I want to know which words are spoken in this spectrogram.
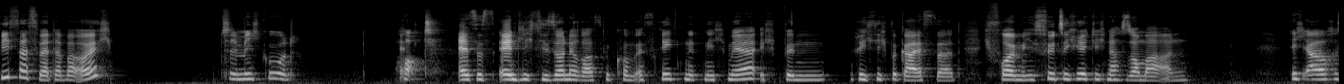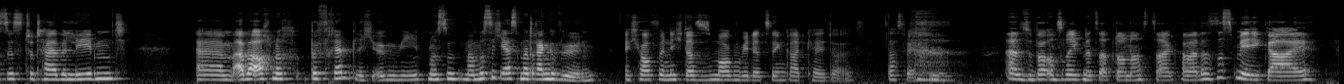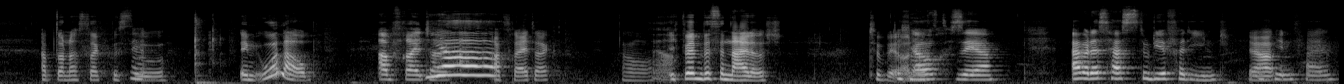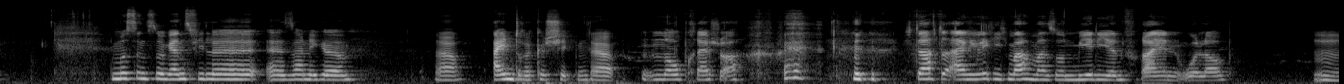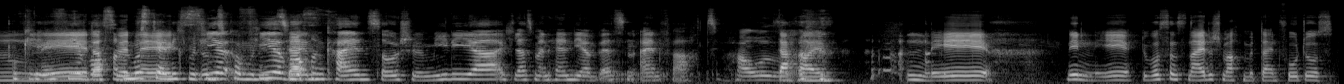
Wie ist das Wetter bei euch? Ziemlich gut. Hot. Es ist endlich die Sonne rausgekommen. Es regnet nicht mehr. Ich bin richtig begeistert. Ich freue mich. Es fühlt sich richtig nach Sommer an. Ich auch. Es ist total belebend, ähm, aber auch noch befremdlich irgendwie. Muss, man muss sich erstmal dran gewöhnen. Ich hoffe nicht, dass es morgen wieder 10 Grad kälter ist. Das wäre cool. Also bei uns regnet es ab Donnerstag, aber das ist mir egal. Ab Donnerstag bist ja. du im Urlaub. Ab Freitag. Ja. Ab Freitag. Oh. Ja. Ich bin ein bisschen neidisch. To be honest. Ich auch sehr. Aber das hast du dir verdient. Ja. Auf jeden Fall. Du musst uns nur ganz viele äh, sonnige ja. Eindrücke schicken. Ja. No pressure. ich dachte eigentlich, ich mache mal so einen medienfreien Urlaub. Mm, okay, nee, vier Wochen. du musst nix. ja nicht mit vier, uns kommunizieren. Vier Wochen kein Social Media. Ich lasse mein Handy am besten einfach zu Hause. Daheim. nee. Nee, nee. Du musst uns neidisch machen mit deinen Fotos.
